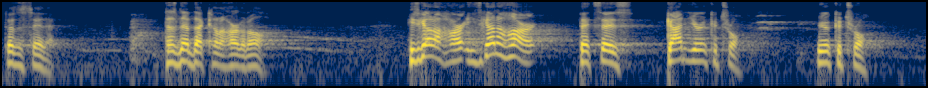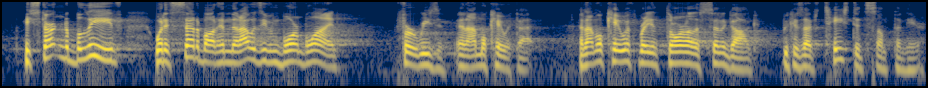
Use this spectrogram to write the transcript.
Doesn't say that. Doesn't have that kind of heart at all. He's got a heart, he's got a heart that says, God, you're in control. You're in control. He's starting to believe what is said about him that I was even born blind for a reason, and I'm okay with that. And I'm okay with being thrown out of the synagogue because I've tasted something here.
